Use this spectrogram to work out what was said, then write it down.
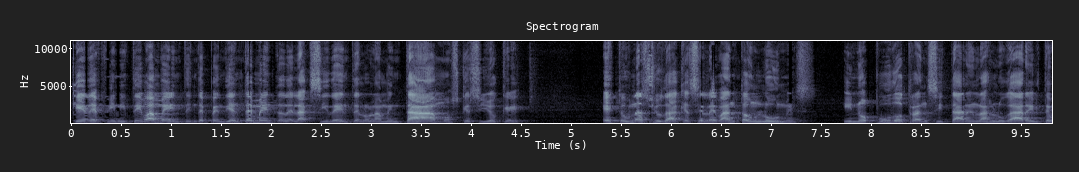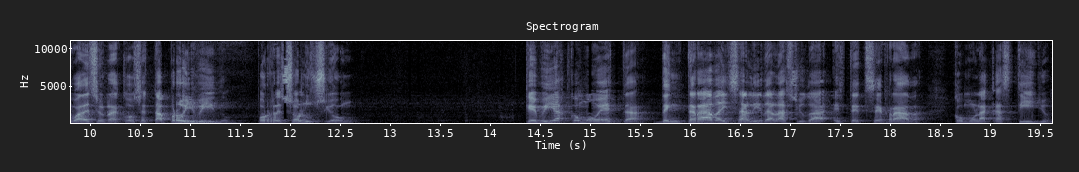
que definitivamente, independientemente del accidente, lo lamentamos, que sé yo qué, esto es una ciudad que se levanta un lunes y no pudo transitar en los lugares. Y te voy a decir una cosa, está prohibido por resolución que vías como esta, de entrada y salida a la ciudad, esté cerrada, como la Castillo.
